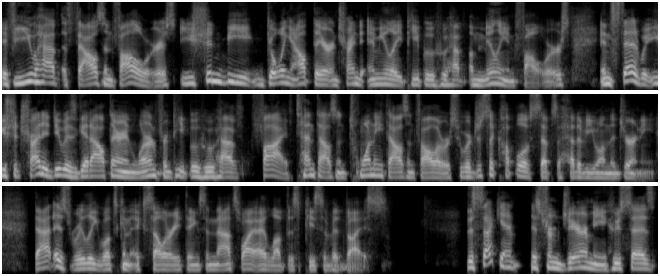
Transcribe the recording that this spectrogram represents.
If you have a thousand followers, you shouldn't be going out there and trying to emulate people who have a million followers. Instead, what you should try to do is get out there and learn from people who have five, 10,000, 20,000 followers who are just a couple of steps ahead of you on the journey. That is really what's going to accelerate things. And that's why I love this piece of advice. The second is from Jeremy, who says,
